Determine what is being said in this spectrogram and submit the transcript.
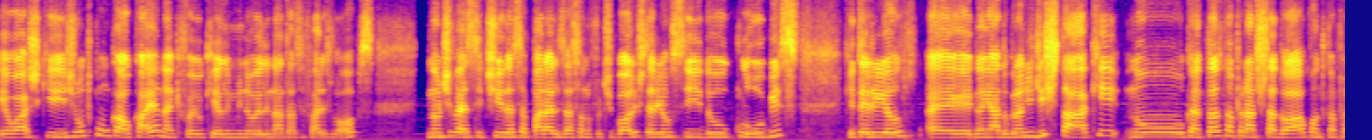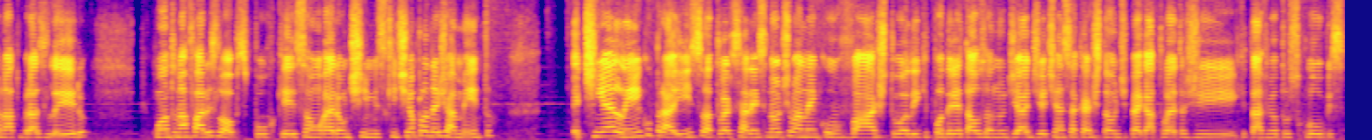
eu acho que junto com o Calcaia, né, que foi o que eliminou ele na Taça Fares Lopes, não tivesse tido essa paralisação no futebol, eles teriam sido clubes que teriam é, ganhado grande destaque no tanto no campeonato estadual quanto no campeonato brasileiro, quanto na Fares Lopes, porque são, eram times que tinham planejamento, é, tinha elenco para isso. O Atlético Cearense não tinha um elenco vasto ali que poderia estar usando no dia a dia. Tinha essa questão de pegar atletas de, que estavam em outros clubes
